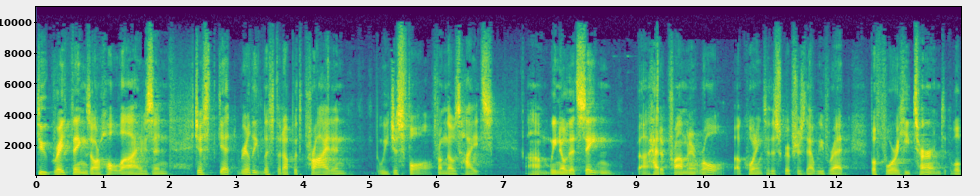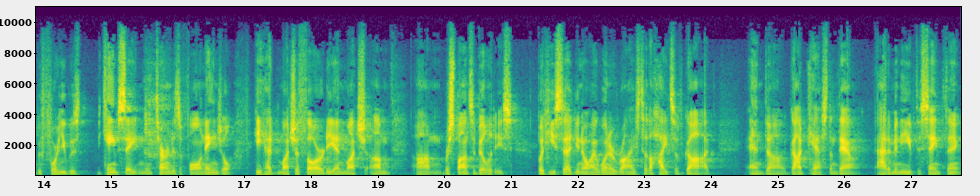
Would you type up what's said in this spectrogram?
do great things our whole lives and just get really lifted up with pride, and we just fall from those heights. Um, we know that Satan uh, had a prominent role, according to the scriptures that we've read, before he turned. Well, before he was, became Satan and turned as a fallen angel, he had much authority and much um, um, responsibilities. But he said, You know, I want to rise to the heights of God. And uh, God cast them down. Adam and Eve, the same thing.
